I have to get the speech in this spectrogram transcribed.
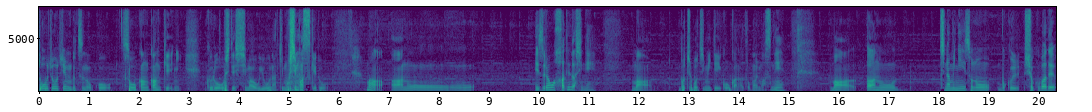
登場人物のこう相関関係に苦労してしまうような気もしますけどまああのー絵面は派手だしね。まあぼちぼち見ていこうかなと思いますね。まああのちなみにその僕職場で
